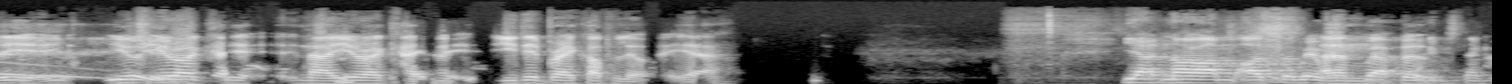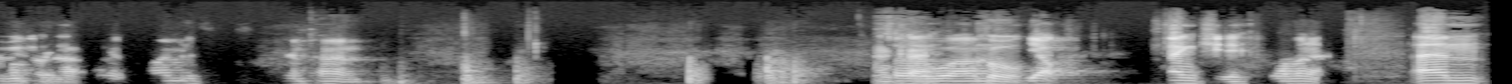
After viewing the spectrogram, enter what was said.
you, you, you're okay. No, you're okay. But you did break up a little bit. Yeah. yeah, no, I'm. I, so we're, Um, we're but 40% we got that. at the moment. It's perm. Okay. So, um, cool. Yep. Thank you. Um,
